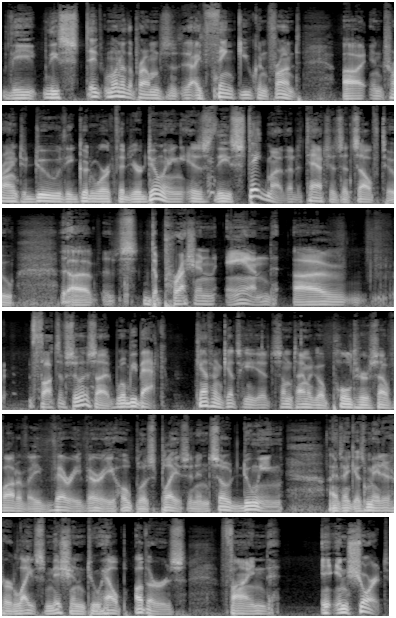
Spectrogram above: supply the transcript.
the the st- one of the problems I think you confront. Uh, in trying to do the good work that you're doing is the stigma that attaches itself to uh, depression and uh, thoughts of suicide. We'll be back. Kathryn Goetzke, uh, some time ago, pulled herself out of a very, very hopeless place, and in so doing, I think has made it her life's mission to help others find, in short,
